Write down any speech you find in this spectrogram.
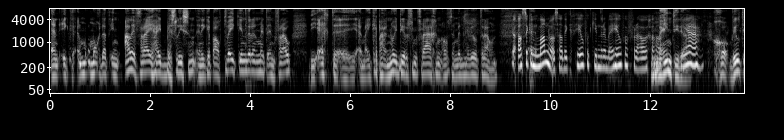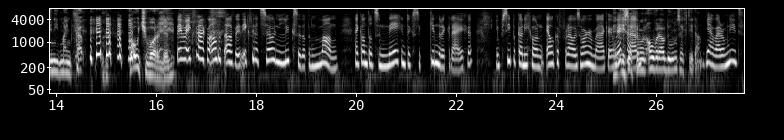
En ik eh, mo- mocht dat in alle vrijheid beslissen. En ik heb al twee kinderen met een vrouw die echt... eh, maar ik heb haar nooit durven vragen of ze met me wil trouwen. Als ik een man was, had ik heel veel kinderen bij heel veel vrouwen gehad. Meent u dat? Ja. Goh, wilt u niet mijn coach worden? Nee, maar ik vraag me altijd af. Ik vind het zo'n luxe dat een man... Hij kan tot zijn negentigste kinderen krijgen. In principe kan hij gewoon elke vrouw zwanger maken en, En is dat gewoon overal doen, zegt hij dan? Ja, waarom niet?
